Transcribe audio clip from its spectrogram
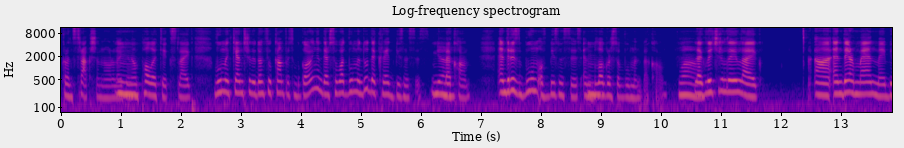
construction or like you know Mm. politics like women can't really don't feel comfortable going in there so what women do they create businesses Yeah. Back home and there is boom of businesses and bloggers of women back home Wow. like literally like uh, and their men may be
